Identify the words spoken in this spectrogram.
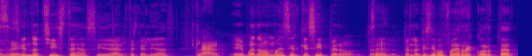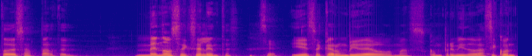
sí. haciendo chistes así de alta calidad. Claro. Eh, bueno, vamos a decir que sí, pero, pero, Sí. pero lo que hicimos fue recortar todas esas partes menos excelentes Sí. y sacar un video más comprimido, así con-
